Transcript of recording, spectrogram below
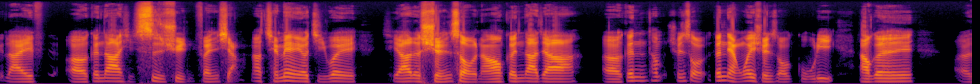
来呃跟大家一起视讯分享。那前面有几位其他的选手，然后跟大家呃跟他们选手跟两位选手鼓励，然后跟呃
